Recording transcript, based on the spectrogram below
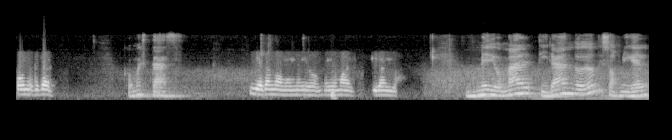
Hola, ¿qué tal? ¿Cómo estás? Sí, acá andamos medio, medio mal, tirando. Medio mal, tirando. ¿De dónde sos, Miguel?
